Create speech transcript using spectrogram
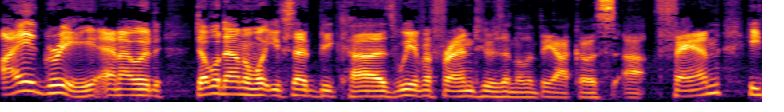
I agree, and I would double down on what you've said because we have a friend who's an Olympiacos uh, fan. He,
